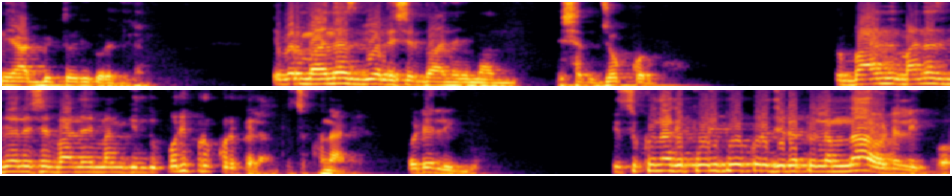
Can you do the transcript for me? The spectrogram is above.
নিয়ে আট বিট তৈরি করে দিলাম। এবার মাইনাস বিয়াল্লিশের বাইনারি মান এর সাথে যোগ করব। তো মাইনাস বিয়াল্লিশের বাইনারি মান কিন্তু পরিপূরক করে পেলাম কিছুক্ষণ আগে। ওইটা লিখব। কিছুক্ষণ আগে পরিপূরক করে যেটা পেলাম না ওটা লিখব।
